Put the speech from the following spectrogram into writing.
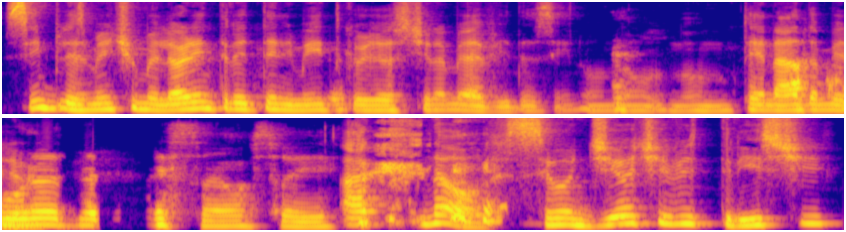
simplesmente o melhor entretenimento que eu já assisti na minha vida, assim, não, não, não tem nada a melhor. Cura da depressão, isso aí. A, não, se um dia eu tive triste,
